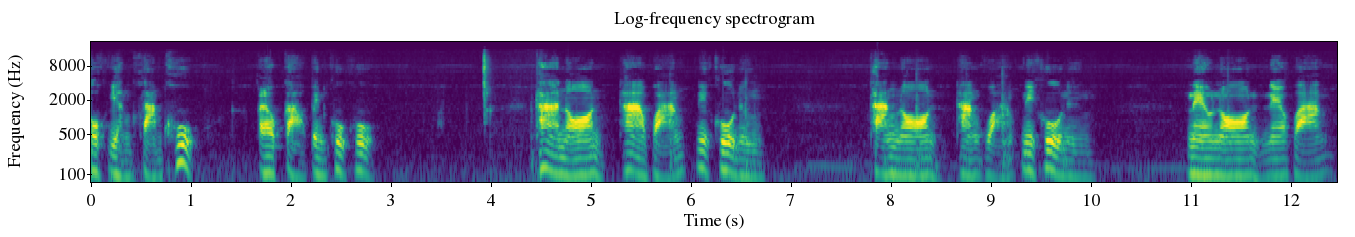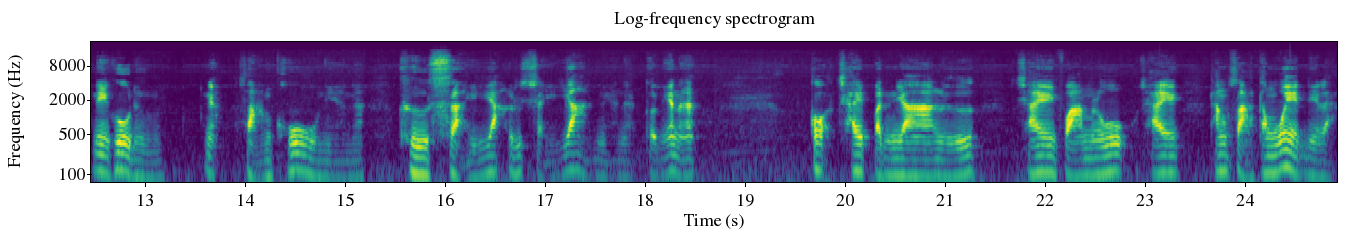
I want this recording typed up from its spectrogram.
หกอย่างสามคู่ เรากล่าวเป็นคู่คู่ท่านอนท่าขวางนี่คู่หนึ่ง ทางนอนทางขวางนี่คู่หนึ่ง แนวนอน แนวขวางนี่คู่หนึ่งเนี่ยสามคู่เนี่ยนะคือไสยยะหรือไสยญาติเนี่ยนะตัวนี้นะ ก็ใช้ปัญญาหรือใช้ความรู้ใช้ทั้งศาสตร์ทั้งเวทนี่แหละ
